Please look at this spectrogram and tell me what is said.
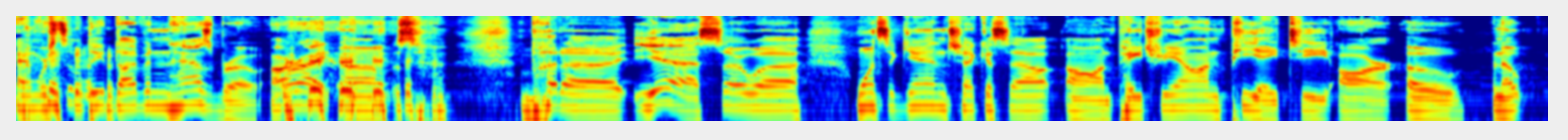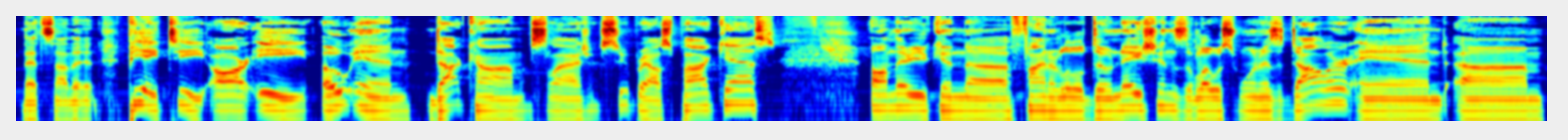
and we're still deep diving in Hasbro. All right, um, so- but uh, yeah. So uh, once again, check us out on Patreon, p a t r o Nope, that's not it. P A T R E O N dot com slash Superhouse Podcast. On there, you can uh, find our little donations. The lowest one is a dollar, and um,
